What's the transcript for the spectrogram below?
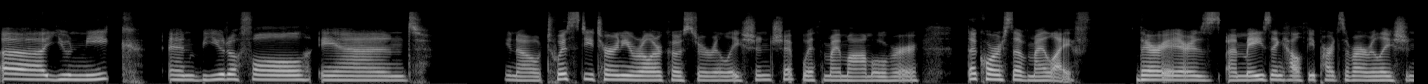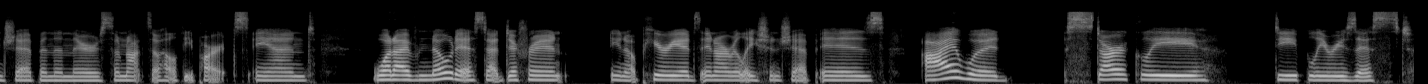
a unique and beautiful and you know, twisty turny roller coaster relationship with my mom over the course of my life. There is amazing healthy parts of our relationship and then there's some not so healthy parts. And what I've noticed at different, you know, periods in our relationship is I would starkly deeply resist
